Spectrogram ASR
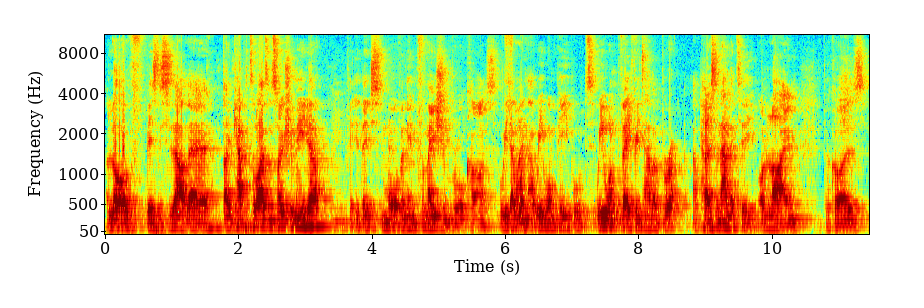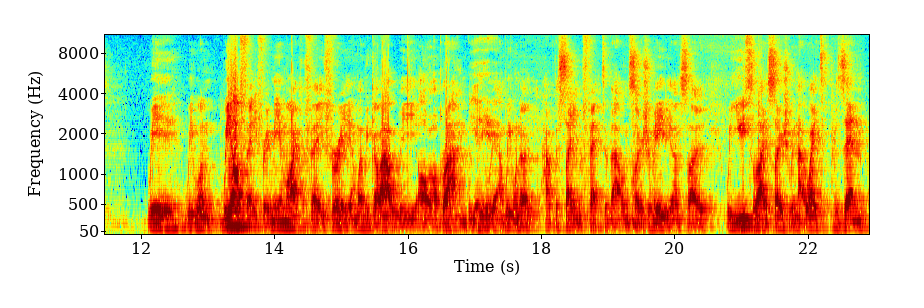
a lot of businesses out there don't capitalize on social media. I think They're just more of an information broadcast. We don't want that. We want people. To, we want 33 to have a, br- a personality online because we we want we are 33. Me and Mike are 33, and when we go out, we are our brand. Yeah, yeah. And we want to have the same effect of that on social media. So we utilize social in that way to present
